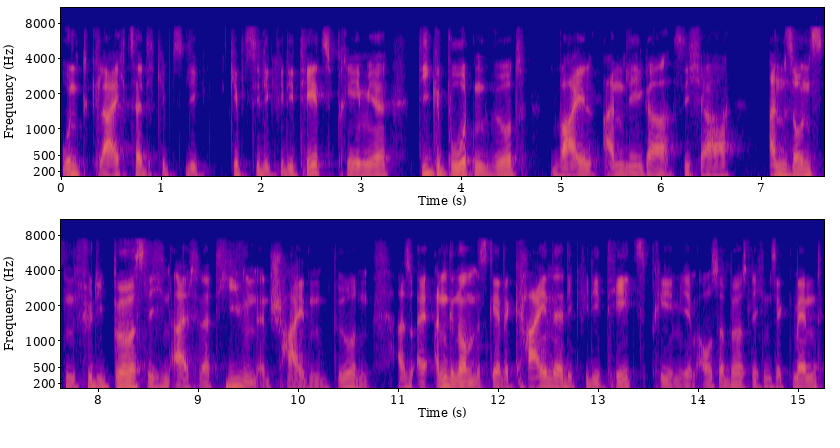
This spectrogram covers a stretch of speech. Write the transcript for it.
und gleichzeitig gibt es die Liquiditätsprämie, die geboten wird weil Anleger sich ja ansonsten für die börslichen Alternativen entscheiden würden. Also äh, angenommen, es gäbe keine Liquiditätsprämie im außerbörslichen Segment,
